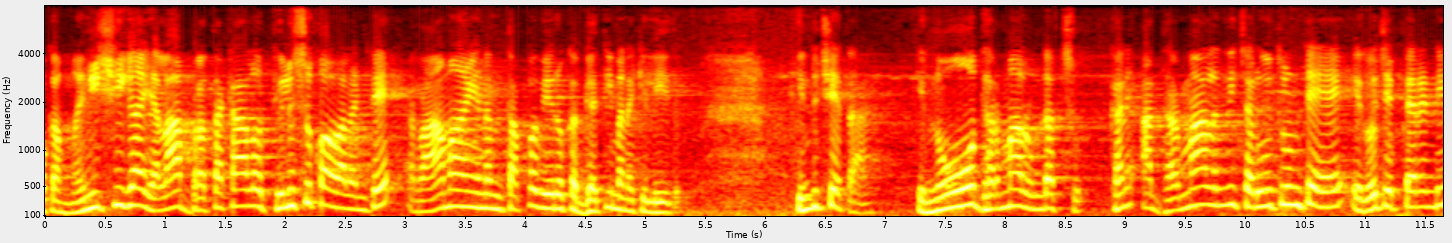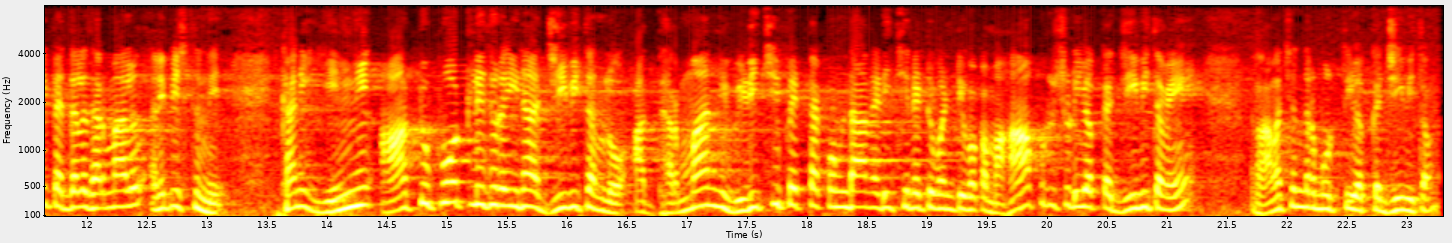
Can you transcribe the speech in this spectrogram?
ఒక మనిషిగా ఎలా బ్రతకాలో తెలుసుకోవాలంటే రామాయణం తప్ప వేరొక గతి మనకి లేదు. ఎందుచేత ఎన్నో ధర్మాలు ఉండొచ్చు. కానీ ఆ ధర్మాలన్నీ చదువుతుంటే ఏదో చెప్పారండి పెద్దల ధర్మాలు అనిపిస్తుంది. కానీ ఎన్ని ఆటుపోట్లు ఎదురైనా జీవితంలో ఆ ధర్మాన్ని విడిచిపెట్టకుండా నడిచినటువంటి ఒక మహాపురుషుడి యొక్క జీవితమే రామచంద్రమూర్తి యొక్క జీవితం.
